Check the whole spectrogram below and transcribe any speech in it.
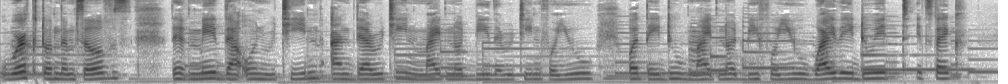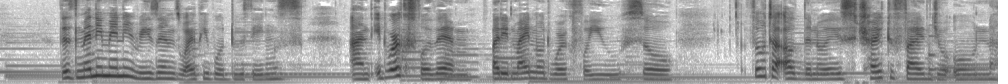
worked on themselves they've made their own routine and their routine might not be the routine for you what they do might not be for you why they do it it's like there's many many reasons why people do things and it works for them but it might not work for you. So filter out the noise. Try to find your own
